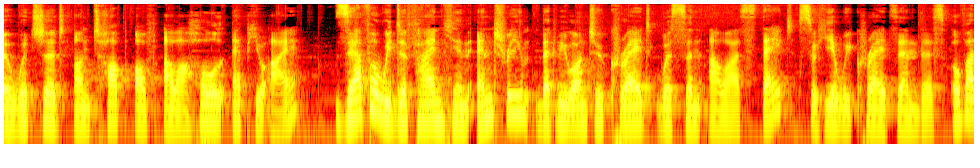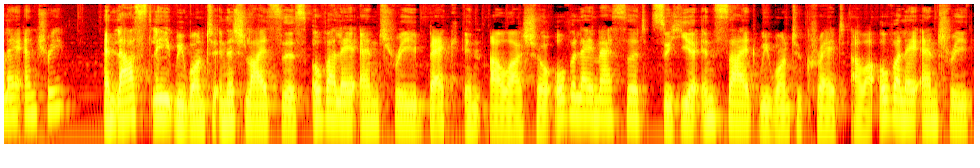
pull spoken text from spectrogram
a widget on top of our whole app UI. Therefore, we define here an entry that we want to create within our state. So here we create then this overlay entry. And lastly, we want to initialize this overlay entry back in our show overlay method. So here inside, we want to create our overlay entry.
